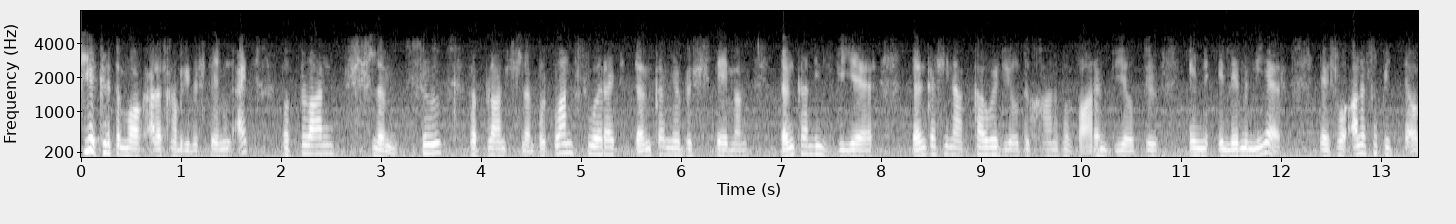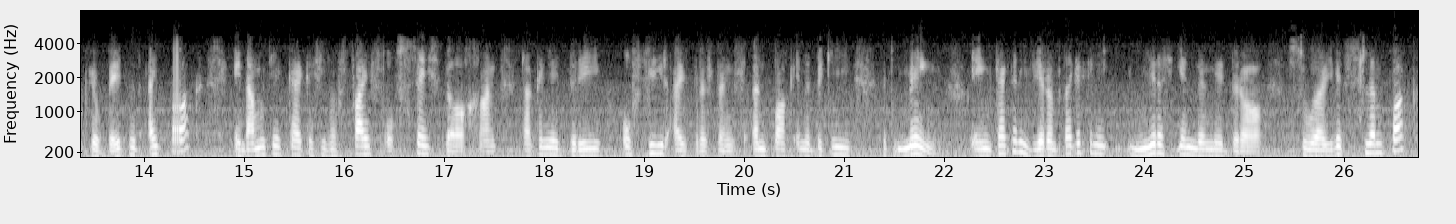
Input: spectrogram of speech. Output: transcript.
seker te maak alles gaan by die bestemming uit. Beplan slim. So, beplan slim. Beplan vooruit, dink aan jou bestemming, dink aan die weer, dink as jy na 'n koue deel toe gaan of 'n warm deel toe en elimineer. Jy sal alles op die op jou bed moet uitpak en dan moet jy kyk as jy vir 5 of 6 dae gaan, dan kan jy 3 of 4 uitrustings inpak en 'n bietjie dit meng. En kyk na die weer, want partykeer kan jy meer as een ding net dra. So jy weet slim pak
